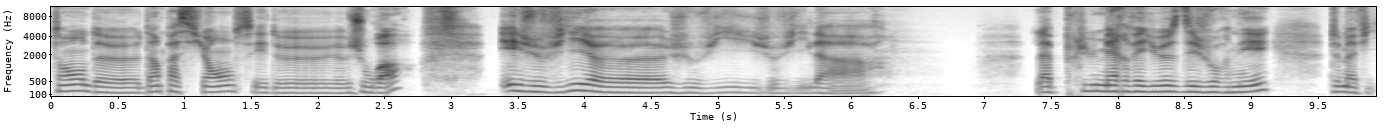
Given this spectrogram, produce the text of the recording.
tant d'impatience et de joie. Et je vis, je vis, je vis la, la plus merveilleuse des journées de ma vie.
